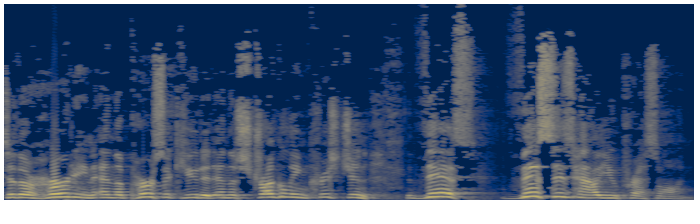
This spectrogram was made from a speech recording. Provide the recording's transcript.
to the hurting and the persecuted and the struggling Christian, this, this is how you press on.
